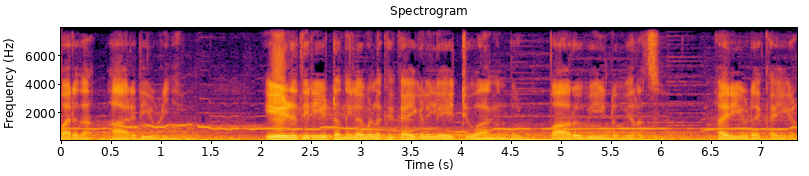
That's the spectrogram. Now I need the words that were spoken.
വരത ആരതി ഒഴിഞ്ഞു. ഏഴ് തിരിയിട്ട നിലവിളക്ക് കൈകളിൽ ഏറ്റുവാങ്ങുമ്പോൾ പാറു വീണ്ടും വിറച്ചു. ഹരിയുടെ കൈകൾ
